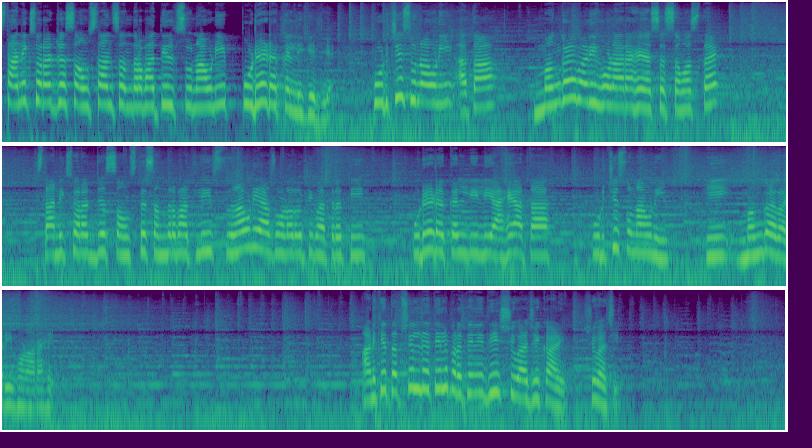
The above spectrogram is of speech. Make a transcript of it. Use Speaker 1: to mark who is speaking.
Speaker 1: स्थानिक स्वराज्य संस्थांसंदर्भातील सुनावणी पुढे ढकलली गेली आहे. पुढची सुनावणी आता मंगळवारी होणार आहे असं समजतंय. स्थानिक स्वराज्य संस्थेसंदर्भातली सुनावणी आज होणार होती मात्र ती पुढे ढकललेली आहे. आता पुढची सुनावणी ही मंगळवारी होणार आहे. आणखी तपशील देतील प्रतिनिधी शिवाजी काळे. शिवाजी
